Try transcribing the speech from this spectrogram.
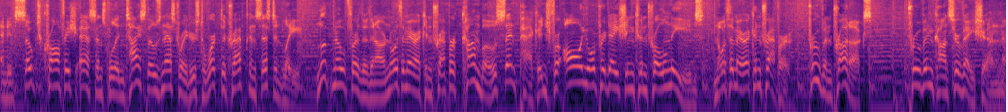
and its soaked crawfish essence will entice those nest raiders to work the trap consistently. Look no further than our North American Trapper Combo scent package for all your predation control needs. North American Trapper. Proven products, proven conservation.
